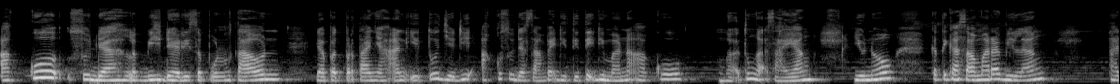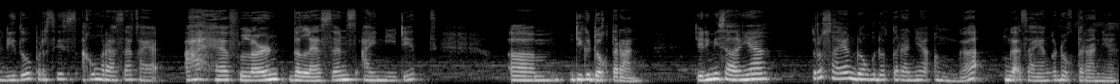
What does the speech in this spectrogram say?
aku sudah lebih dari 10 tahun dapat pertanyaan itu jadi aku sudah sampai di titik di mana aku nggak tuh nggak sayang. You know ketika Samara bilang tadi tuh persis aku ngerasa kayak I have learned the lessons I needed um, di kedokteran jadi misalnya Terus sayang dong kedokterannya? Enggak, enggak sayang kedokterannya.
